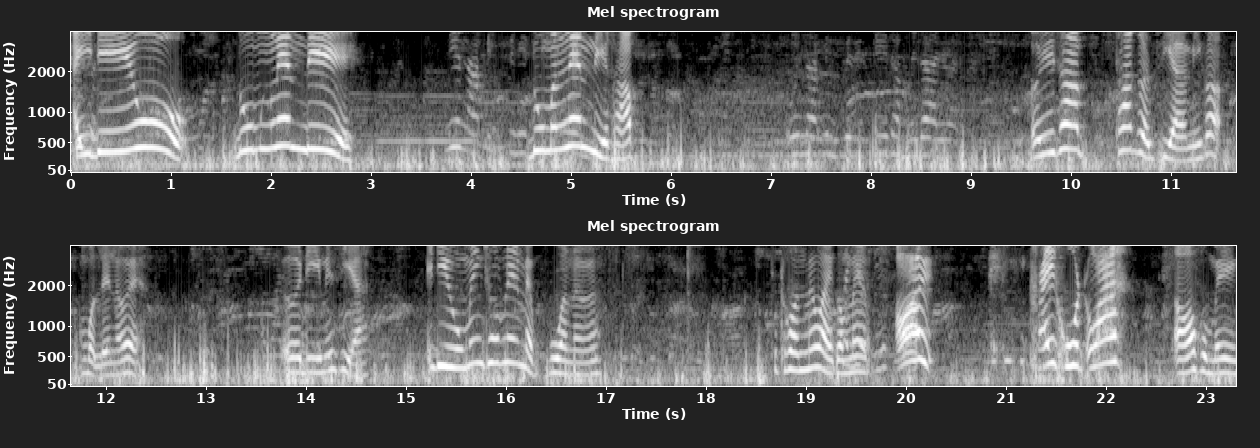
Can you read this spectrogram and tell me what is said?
ไอดิว ดูมึงเล่นดิ นี่น้ำอินฟินิตี้ดูมันเล่นดิครับเอ้ยน้ำอินฟินิตี้ทำไม่ได้ด้วยเอ้ยถ้าถ้าเกิดเสียมีก็หมดเลยนะเว้ย เออดีไม่เสีย ไอ้ดิวแม่งชอบเล่นแบบกวนนะจะทนไม่ไหวก็แม่งโอ้ยใครขุดวะ อ๋อผมเอง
